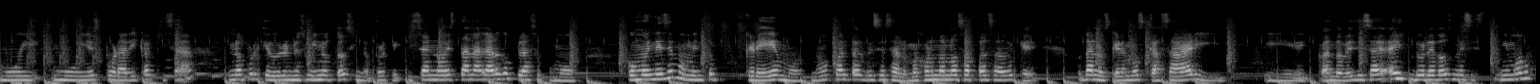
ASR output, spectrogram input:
muy, muy esporádica quizá, no porque dure unos minutos, sino porque quizá no es tan a largo plazo como como en ese momento creemos, ¿no? ¿Cuántas veces a lo mejor no nos ha pasado que nos queremos casar y, cuando ves dices, ay, duré dos meses, ni modo.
